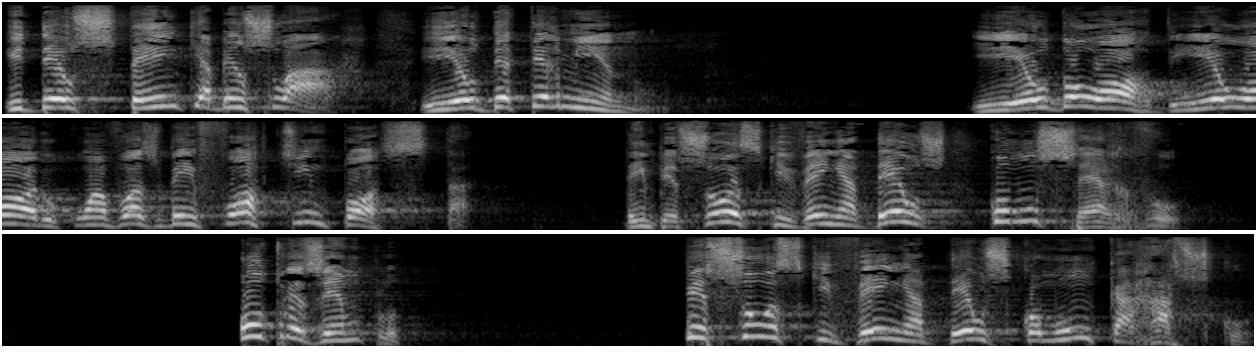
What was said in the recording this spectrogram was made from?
E Deus tem que abençoar. E eu determino. E eu dou ordem, e eu oro com a voz bem forte e imposta. Tem pessoas que veem a Deus como um servo. Outro exemplo. Pessoas que veem a Deus como um carrasco.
